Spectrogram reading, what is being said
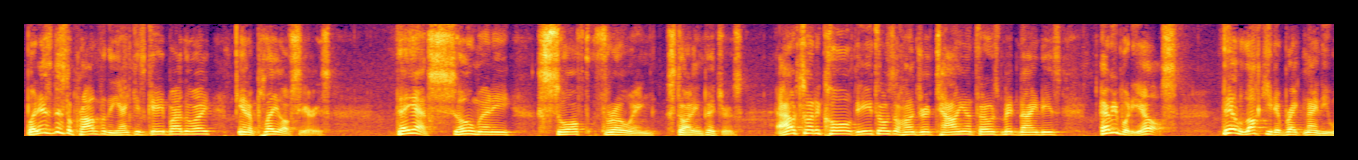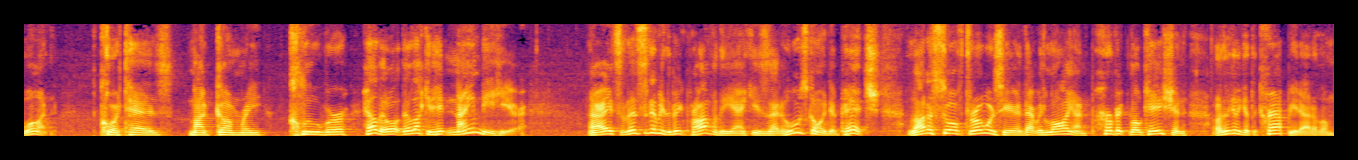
But isn't this a problem for the Yankees, Gabe, by the way, in a playoff series? They have so many soft throwing starting pitchers. Outside of Cole, he throws 100. Taillon throws mid 90s. Everybody else, they're lucky to break 91. Cortes, Montgomery, Kluber. Hell, they're, they're lucky to hit 90 here. All right, so this is going to be the big problem for the Yankees is that who's going to pitch? A lot of soft throwers here that rely on perfect location, or they're going to get the crap beat out of them.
